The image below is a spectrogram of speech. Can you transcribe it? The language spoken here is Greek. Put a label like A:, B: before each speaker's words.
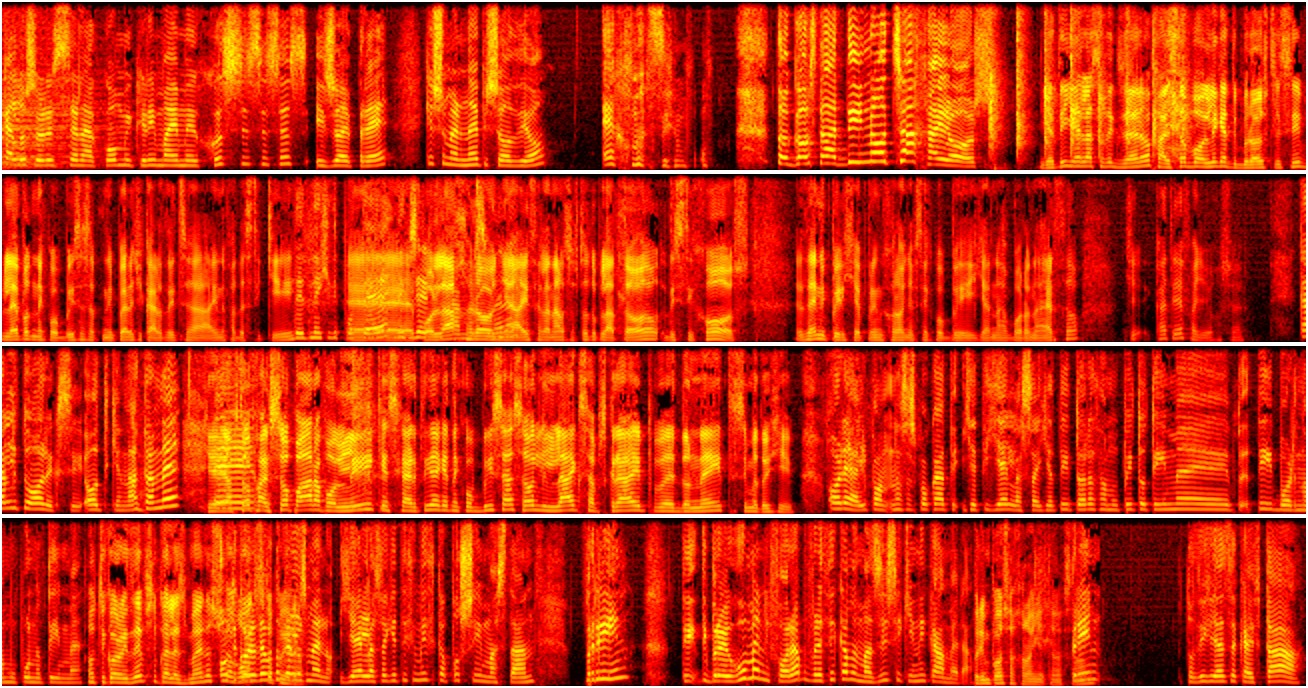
A: καλώς ορίσατε σε ένα ακόμη κρίμα. Είμαι η σα, η Ζωέ Πρέ. Και στο σημερινό επεισόδιο έχω μαζί μου τον Κωνσταντίνο Τσάχαλος.
B: Γιατί γέλασα, δεν ξέρω. Ευχαριστώ πολύ για την πρόσκληση. Βλέπω την εκπομπή σας από την υπέροχη καρδίτσα. Είναι φανταστική.
A: Δεν την έχει δει ποτέ. Ε, δεν ξέρει
B: πολλά
A: τι θα
B: χρόνια
A: σήμερα.
B: ήθελα να έρθω σε αυτό το πλατό. Δυστυχώς δεν υπήρχε πριν χρόνια αυτή η εκπομπή για να μπορώ να έρθω. Και κάτι έφαγε, Χωσέ.
A: Καλή του όρεξη, ό,τι και να ήταν.
B: Και αυτό ευχαριστώ πάρα πολύ και συγχαρητήρια για την εκπομπή σας. Όλοι like, subscribe, ε, donate, συμμετοχή.
A: Ωραία, λοιπόν, να σας πω κάτι. Γιατί γέλασα, γιατί τώρα θα μου πείτε ότι είμαι. Τι μπορεί να μου πούνε ότι είμαι.
B: Ότι κοροϊδεύεις τον καλεσμένο σου,
A: Ότι
B: εγώ έτσι
A: κοροϊδεύω
B: το
A: τον
B: πήρα.
A: καλεσμένο. Γέλασα γιατί θυμήθηκα πώς ήμασταν πριν τη- την προηγούμενη φορά που βρεθήκαμε μαζί σε κοινή κάμερα.
B: Πριν πόσα χρόνια ήταν αυτό.
A: Πριν το 2017.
